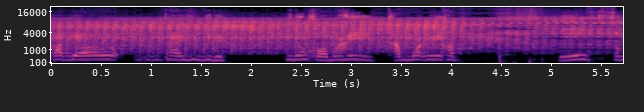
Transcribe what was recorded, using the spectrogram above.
ครับเดี๋ยวถ่ายคลิปอยู่ดิมีน้องขอมาให้ทำมอดนี้ครับ เดี๋ยวต้อง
